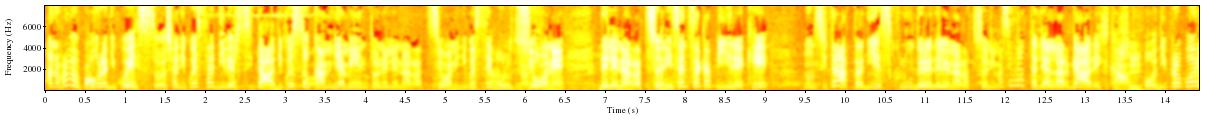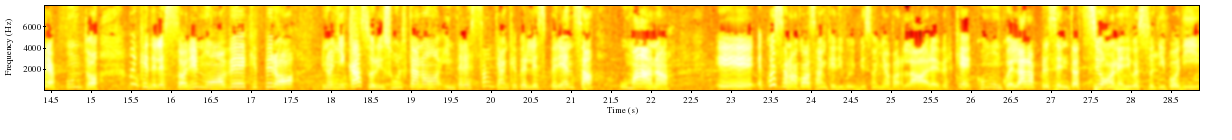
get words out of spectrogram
hanno proprio paura di questo, cioè di questa diversità, di questo cambiamento nelle narrazioni, di questa evoluzione delle narrazioni, senza capire che non si tratta di escludere delle narrazioni, ma si tratta di allargare il campo, sì. di proporre appunto anche delle storie nuove che però in ogni caso risultano interessanti anche per l'esperienza umana. E, e, questa è una cosa anche di cui bisogna parlare, perché comunque la rappresentazione di questo tipo di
